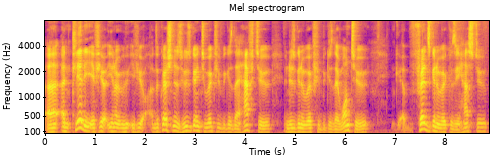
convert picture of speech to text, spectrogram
Uh, and clearly, if you you know, if you the question is who's going to work for you because they have to, and who's going to work for you because they want to. Fred's going to work because he has to,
